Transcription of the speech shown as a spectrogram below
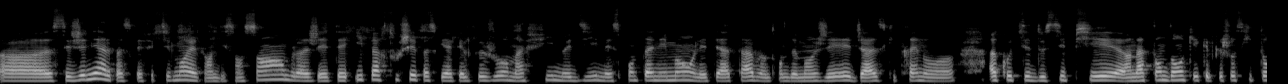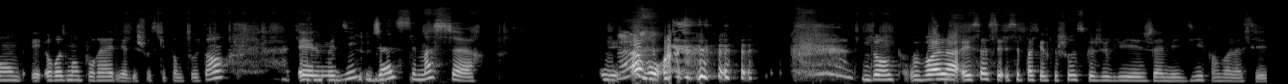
euh, c'est génial parce qu'effectivement, elles grandissent ensemble. J'ai été hyper touchée parce qu'il y a quelques jours, ma fille me dit, mais spontanément, on était à table en train de manger, Jazz qui traîne à côté de ses pieds en attendant qu'il y ait quelque chose qui tombe. Et heureusement pour elle, il y a des choses qui tombent tout le temps. Et elle me dit, Jazz, c'est ma sœur. ah, ah bon? Donc voilà, et ça, c'est pas quelque chose que je lui ai jamais dit. Enfin voilà, c'est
